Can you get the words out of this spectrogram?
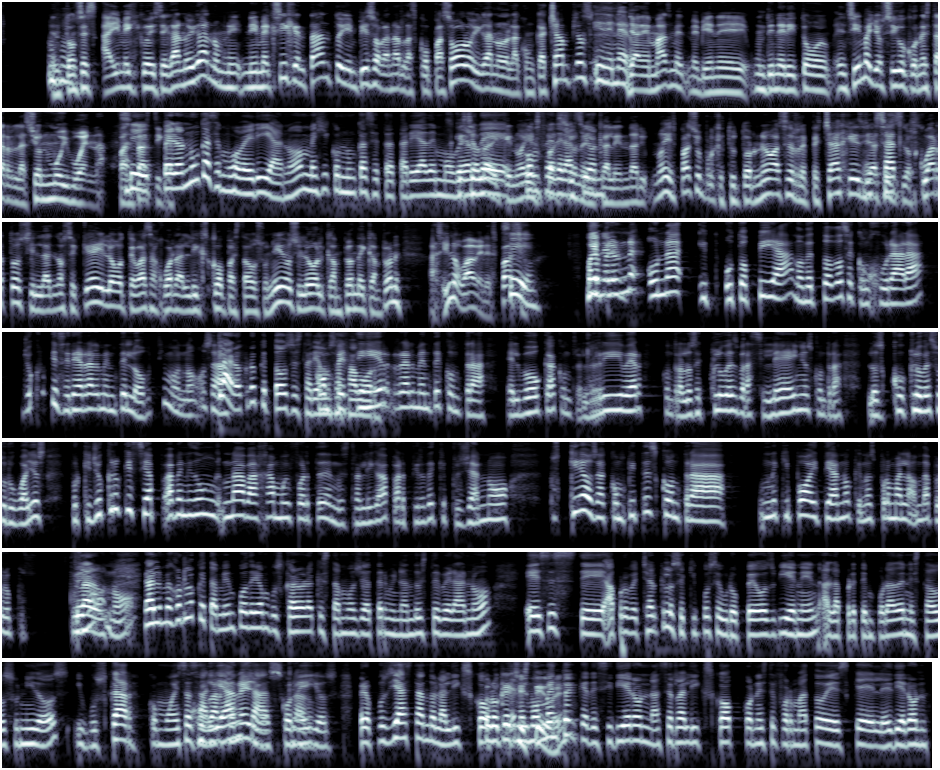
Entonces ahí México dice, gano y gano, ni, ni me exigen tanto y empiezo a ganar las Copas Oro y gano la Conca Champions. Y dinero. Y además me, me viene un dinerito encima y yo sigo con esta relación muy buena, Sí, fantástica. pero nunca se movería, ¿no? México nunca se trataría de Es mover que se habla de, de que no hay espacio en el confederación. calendario. No hay espacio porque tu torneo haces repechajes y haces Exacto. los cuartos y las no sé qué, y luego te vas a jugar la League's Cup a Estados Unidos y luego el campeón de campeones. Así no va a haber espacio. Sí. Oye, Bueno, pero una, una utopía donde todo se conjurara, yo creo que sería realmente lo óptimo, ¿no? O sea, Claro, creo que todos estaríamos a favor. competir realmente contra el Boca, contra el River, contra los clubes brasileños, contra los clubes uruguayos, porque yo creo que sí ha, ha venido un- una baja muy fuerte de nuestra liga a partir de que pues ya no, pues qué, o sea, compites contra un equipo haitiano que no es por mala onda, pero pues, pues Claro. no, ¿no? A lo mejor lo que también podrían buscar ahora que estamos ya terminando este verano es este aprovechar que los equipos europeos vienen a la pretemporada en Estados Unidos y buscar como esas Jugar con alianzas ellos, con claro. ellos. Pero pues ya estando la League's Cup, en el momento ¿eh? en que decidieron hacer la League's Cup con este formato es que le dieron,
